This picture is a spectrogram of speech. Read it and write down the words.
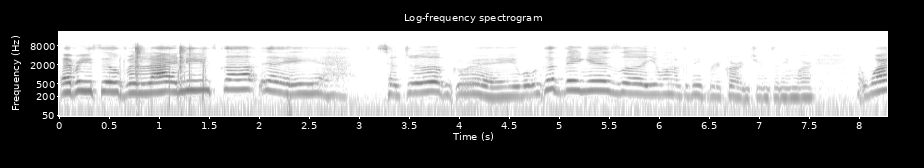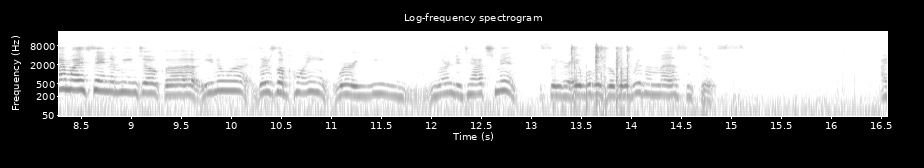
Every silver lining's got a touch of gray. Well, the good thing is uh, you won't have to pay for your car insurance anymore. Why am I saying a mean joke? Uh, you know what? There's a point where you learn detachment, so you're able to deliver the messages. I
